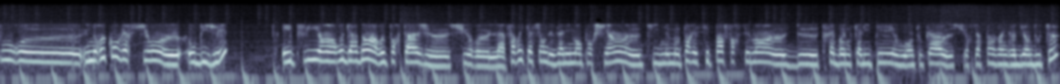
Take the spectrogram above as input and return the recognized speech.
pour une reconversion obligée. Et puis en regardant un reportage euh, sur euh, la fabrication des aliments pour chiens euh, qui ne me paraissait pas forcément de très bonne qualité ou en tout cas sur certains ingrédients douteux,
